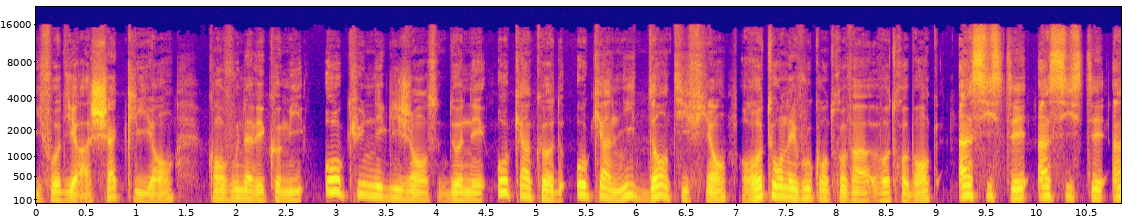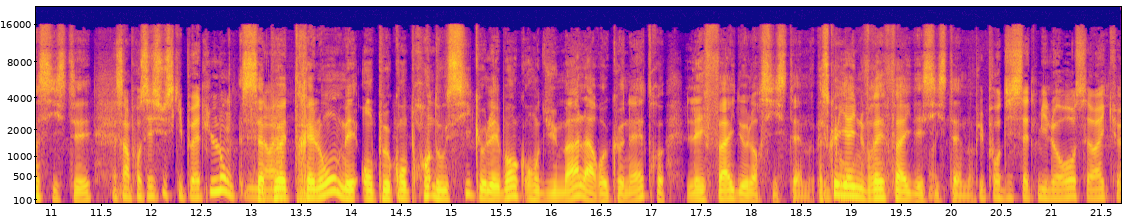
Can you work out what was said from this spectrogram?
il faut dire à chaque client, quand vous n'avez commis aucune négligence, donnez aucun code, aucun identifiant, retournez-vous contre votre banque, insistez, insistez, insistez. C'est un processus qui peut être long. Ça peut rien. être très long, mais on peut comprendre aussi que les banques ont du mal à reconnaître les failles de leur système. Parce qu'il y a une vraie faille des systèmes? Puis pour 17 000 euros, c'est vrai que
